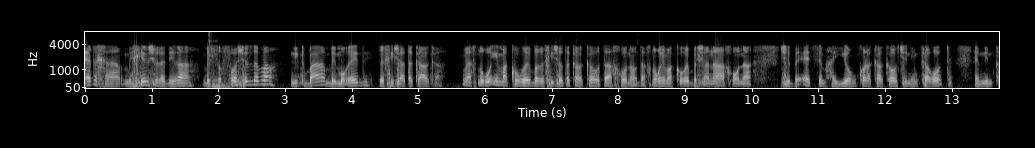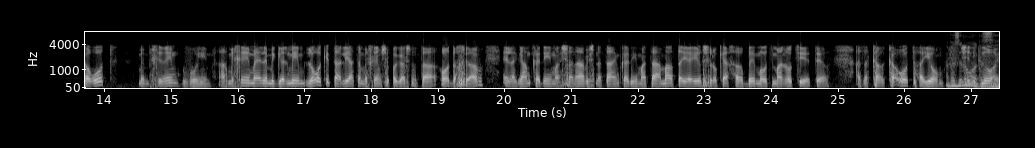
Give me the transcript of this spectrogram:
ערך המחיר של הדירה, כן. בסופו של דבר, נקבע במועד רכישת הקרקע. ואנחנו רואים מה קורה ברכישות הקרקעות האחרונות, אנחנו רואים מה קורה בשנה האחרונה, שבעצם היום כל הקרקעות שנמכרות, הן נמכרות במחירים גבוהים. המחירים האלה מגלמים לא רק את עליית המחירים שפגשנו אותה עוד עכשיו, אלא גם קדימה, שנה ושנתיים קדימה. אתה אמרת, יאיר, שלוקח הרבה מאוד זמן להוציא היתר. אז הקרקעות היום... אבל זה לא רק זה,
